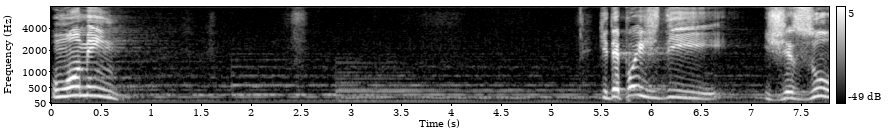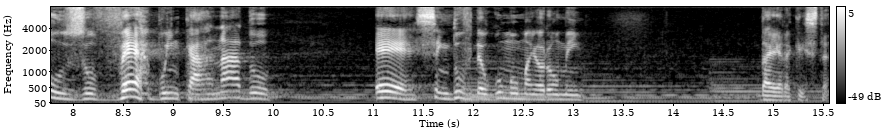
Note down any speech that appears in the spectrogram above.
Um homem que depois de Jesus, o Verbo encarnado, é, sem dúvida alguma, o maior homem da era cristã.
